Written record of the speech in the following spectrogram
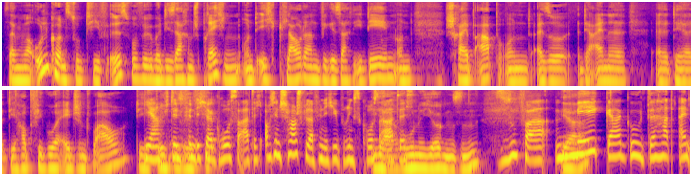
sagen wir mal, unkonstruktiv ist, wo wir über die Sachen sprechen und ich klau dann, wie gesagt, Ideen und schreib ab und also der eine, äh, der, die Hauptfigur Agent Wow, die Ja, den finde ich ja großartig. Auch den Schauspieler finde ich übrigens großartig. Ja, Rune Jürgensen. Super, Ja. mega gut. Der hat ein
